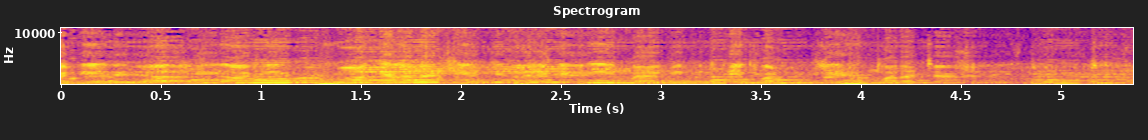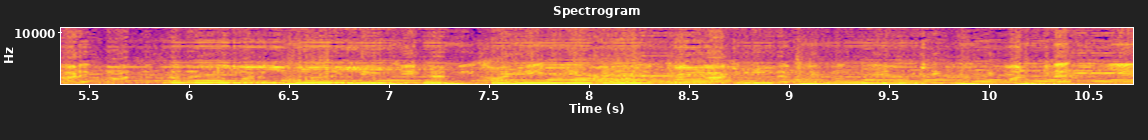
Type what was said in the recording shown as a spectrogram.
आगे और भी आगे आगे रहना चाहिए। जिससे कि मैं भी कुछ देख पाऊँ ये हमारा चैनल है, साढ़े पाँच सौ साल हमारे का भी आगे की की प्लस ये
